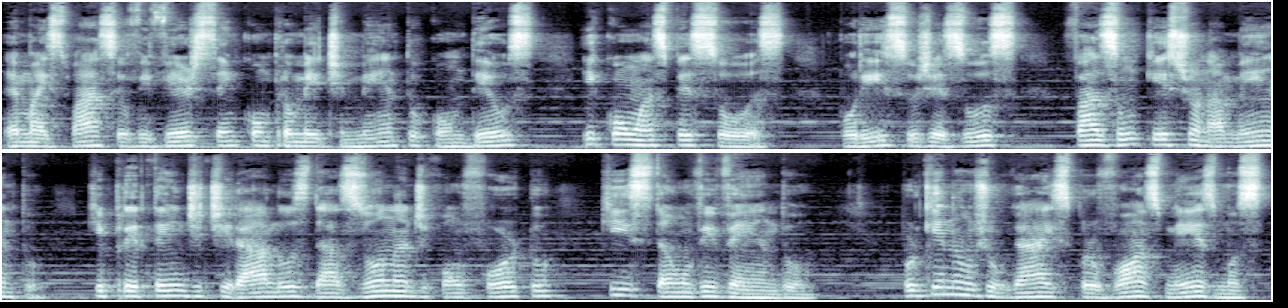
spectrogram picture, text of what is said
É mais fácil viver sem comprometimento com Deus e com as pessoas, Por isso, Jesus faz um questionamento que pretende tirá-los da zona de conforto que estão vivendo. Por que não julgais por vós mesmos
